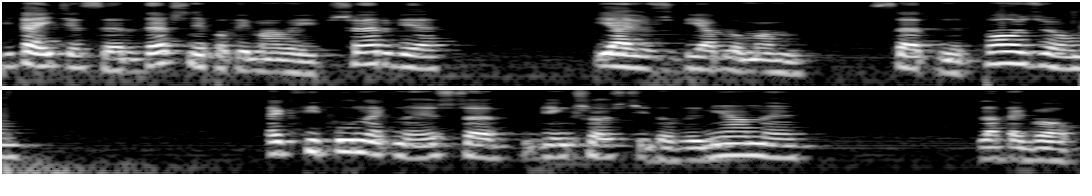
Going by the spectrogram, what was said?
Witajcie serdecznie po tej małej przerwie. Ja już Diablo mam setny poziom. Ekwipunek no jeszcze w większości do wymiany. Dlatego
